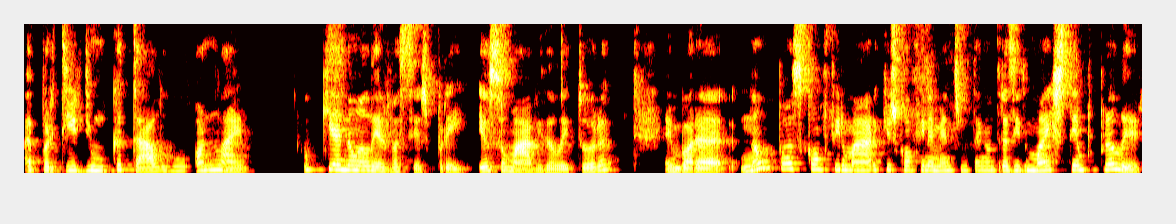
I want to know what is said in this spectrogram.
a partir de um catálogo online. O que andam a ler vocês por aí? Eu sou uma ávida leitora, embora não posso confirmar que os confinamentos me tenham trazido mais tempo para ler.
